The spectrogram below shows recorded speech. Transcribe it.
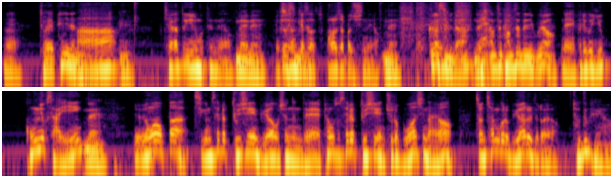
네. 저의 팬이라는 아. 거예요. 제가 또 이해를 못했네요. 네, 네. 역시 형께서 바로 잡아주시네요. 네. 그렇습니다. 네. 아무튼 감사드리고요. 네, 그리고 6, 0642. 네. 영화 오빠, 지금 새벽 2시에 뮤아 오셨는데, 평소 새벽 2시엔 주로 뭐 하시나요? 전 참고로 뮤아를 들어요. 저도 그래요.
